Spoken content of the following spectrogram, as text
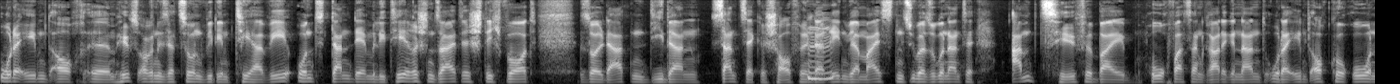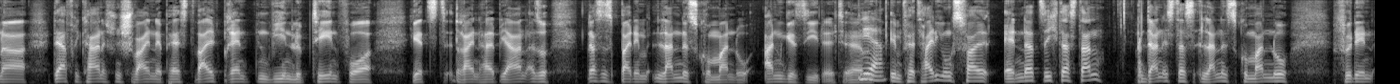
oder eben auch äh, Hilfsorganisationen wie dem THW und dann der militärischen Seite, Stichwort Soldaten, die dann Sandsäcke schaufeln. Mhm. Da reden wir meistens über sogenannte Amtshilfe bei Hochwassern gerade genannt oder eben auch Corona, der afrikanischen Schweinepest, Waldbränden wie in Lübten vor jetzt dreieinhalb Jahren. Also das ist bei dem Landeskommando angesiedelt. Ähm, ja. Im Verteidigungsfall ändert sich das dann. Dann ist das Landeskommando für den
